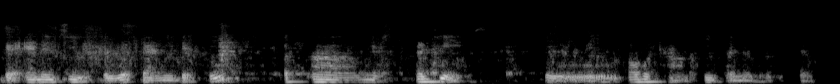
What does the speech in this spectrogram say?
the energy, the work that needed to um, against to overcome internal resistance.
